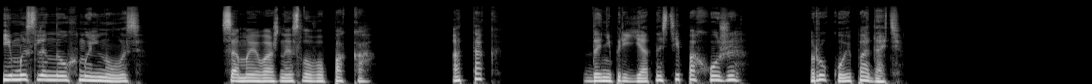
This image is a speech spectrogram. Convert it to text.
и мысленно ухмыльнулась. Самое важное слово «пока». А так, до неприятностей, похоже, рукой подать.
